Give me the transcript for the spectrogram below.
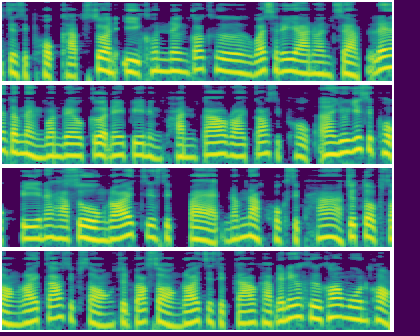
276 ครับ ส่วนอีกคนหนึ่งก็คือวัชริยานวลแจ่มเล่นในตำแหน่งบอลเร็วเกิดในปี 1996 อายุ 26 ปีนะครับ สูง 178 น้ำหนัก 65 จุดตบ 292 จุดบล็อก 279 ครับ และนี่ก็คือข้อมูลของ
